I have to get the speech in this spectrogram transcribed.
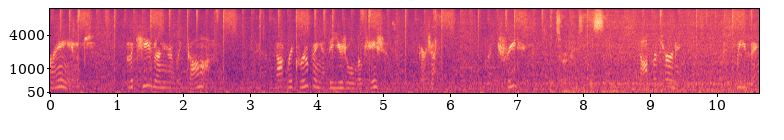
Strange. The keys are nearly gone. They're not regrouping at the usual locations. They're just retreating. Returning to the city. Not returning. Leaving.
